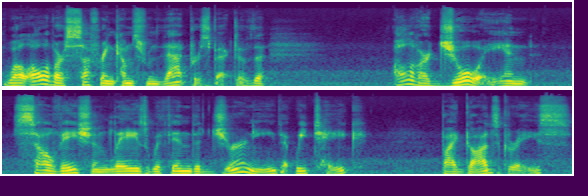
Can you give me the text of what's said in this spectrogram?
while all of our suffering comes from that perspective, the all of our joy and salvation lays within the journey that we take by God's grace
